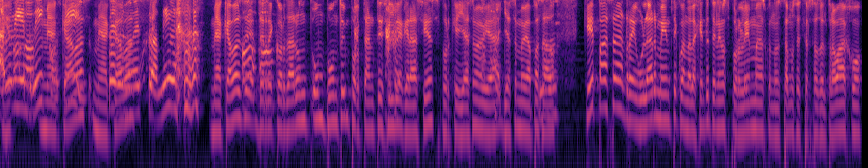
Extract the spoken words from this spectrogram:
Sabe Me bien rico. me acabas- sí, me Pero no acabas- es tu amiga. Me acabas de, Oh, de oh. recordar un, un punto importante, Silvia, gracias, porque ya se me había, ya se me había pasado. ¿Qué pasa regularmente cuando la gente tenemos problemas, cuando estamos estresados del trabajo,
